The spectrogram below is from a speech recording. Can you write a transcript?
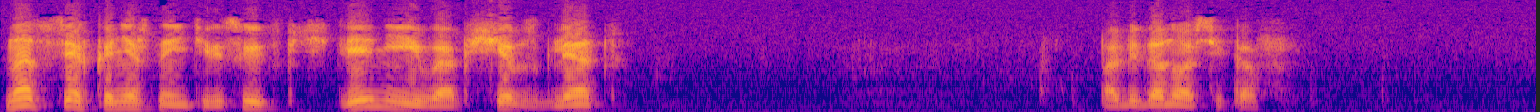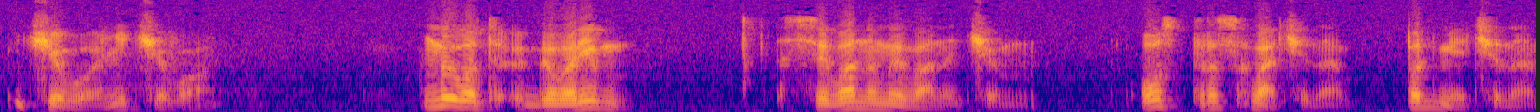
Нас всех, конечно, интересует впечатление и вообще взгляд. Победоносиков. Ничего, ничего. Мы вот говорим с Иваном Ивановичем. Остро схвачено, подмечено.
